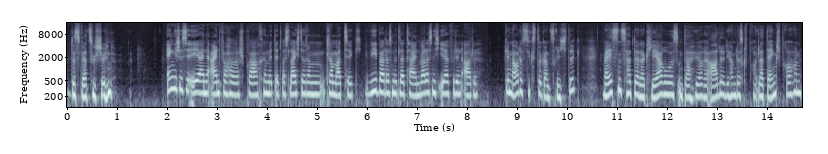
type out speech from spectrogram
Das wäre zu schön. Englisch ist ja eher eine einfachere Sprache mit etwas leichterem Grammatik. Wie war das mit Latein? War das nicht eher für den Adel? Genau, das siehst du ganz richtig. Meistens hat ja der Klerus und der höhere Adel, die haben das Latein gesprochen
